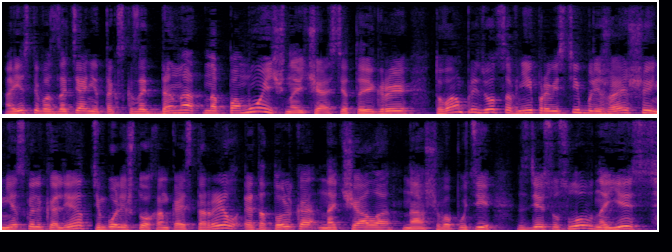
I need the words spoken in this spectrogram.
А если вас затянет, так сказать, донатно-помоечная часть этой игры, то вам придется в ней провести ближайшие несколько лет. Тем более, что Ханкай Star Rail это только начало нашего пути. Здесь условно есть,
